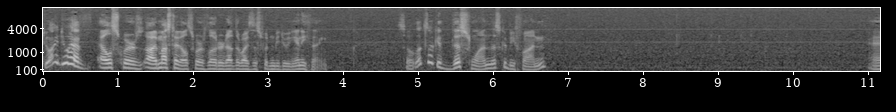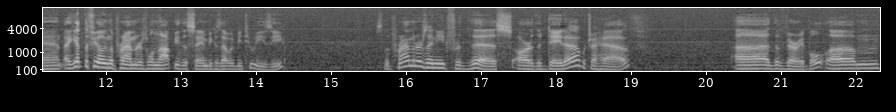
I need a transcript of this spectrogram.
Do I do have L squares? Oh, I must have L squares loaded, otherwise this wouldn't be doing anything. So let's look at this one. This could be fun. And I get the feeling the parameters will not be the same because that would be too easy. So the parameters I need for this are the data, which I have, uh, the variable, um,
